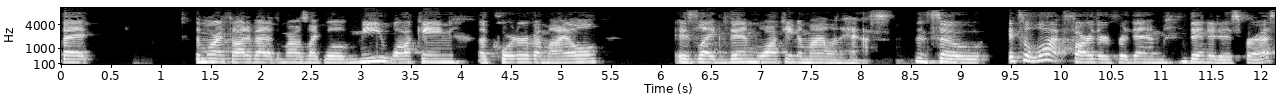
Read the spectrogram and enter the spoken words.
but the more I thought about it, the more I was like, well, me walking a quarter of a mile is like them walking a mile and a half. And so it's a lot farther for them than it is for us.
